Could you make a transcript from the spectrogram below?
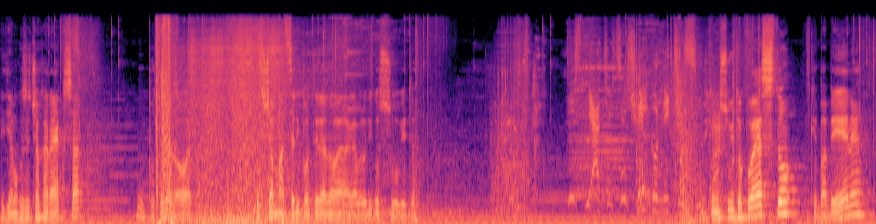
Vediamo cosa gioca Rexar. Uh, potere eroe. Questo ci ammazza di potere eroe, raga, ve lo dico subito. Mettiamo subito questo, che va bene.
